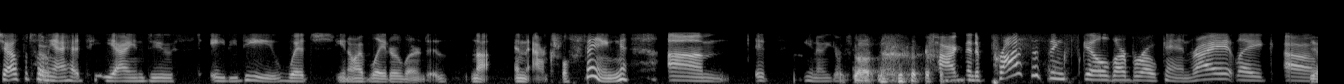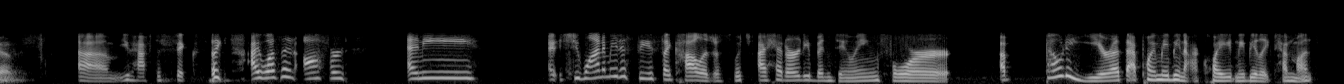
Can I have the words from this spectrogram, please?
she also told me I had TBI induced ADD, which you know I've later learned is not an actual thing. Um, you know your cognitive processing skills are broken, right? Like um, yeah um, you have to fix. Like I wasn't offered any. She wanted me to see a psychologist, which I had already been doing for about a year at that point, maybe not quite, maybe like ten months.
